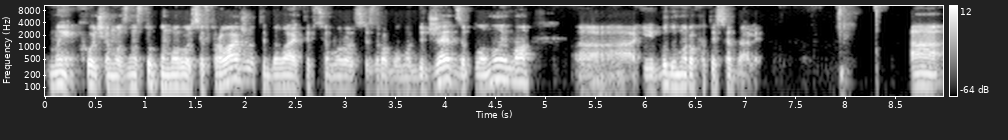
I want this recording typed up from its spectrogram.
Ми хочемо в наступному році впроваджувати. Давайте в цьому році зробимо бюджет, заплануємо а, і будемо рухатися далі. А,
